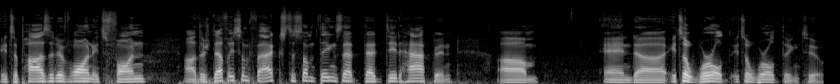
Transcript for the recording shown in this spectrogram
It's a positive one. It's fun. Uh, there's definitely some facts to some things that that did happen. Um, and uh, it's a world. It's a world thing too.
